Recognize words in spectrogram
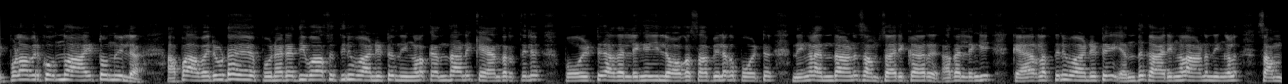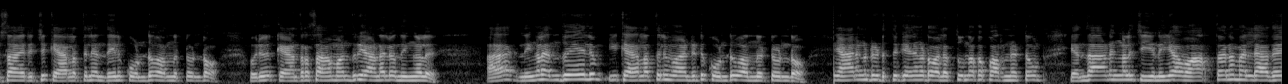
ഇപ്പോൾ അവർക്കൊന്നും ആയിട്ടൊന്നുമില്ല. അപ്പോൾ അവരുടെ പുനരധിവാസത്തിന് വേണ്ടിയിട്ട് നിങ്ങളൊക്കെ എന്താണ് കേന്ദ്രത്തിൽ പോയിട്ട് അതല്ലെങ്കിൽ ഈ ലോകസഭയിലൊക്കെ പോയിട്ട് നിങ്ങൾ എന്താണ് സംസാരിക്കാറ്? അതല്ലെങ്കിൽ കേരളത്തിന് വേണ്ടിയിട്ട് എന്ത് കാര്യങ്ങളാണ് നിങ്ങൾ സംസാരിച്ച് കേരളത്തിൽ എന്തെങ്കിലും കൊണ്ടുവന്നിട്ടുണ്ടോ? ഒരു കേന്ദ്ര സഹമന്ത്രിയാണല്ലോ നിങ്ങൾ. ആ നിങ്ങൾ എന്തേലും ഈ കേരളത്തിന് വേണ്ടിയിട്ട് കൊണ്ടുവന്നിട്ടുണ്ടോ? ഞാനങ്ങോട്ട് എടുത്തു കഴിഞ്ഞാൽ അങ്ങോട്ട് ഒലത്തു എന്നൊക്കെ പറഞ്ഞിട്ടും എന്താണ് നിങ്ങൾ ചെയ്യുന്നത് ഈ വാഗ്ദാനമല്ലാതെ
